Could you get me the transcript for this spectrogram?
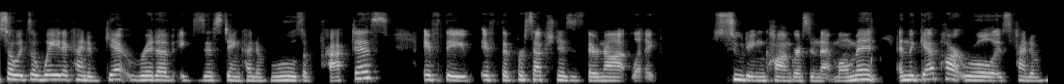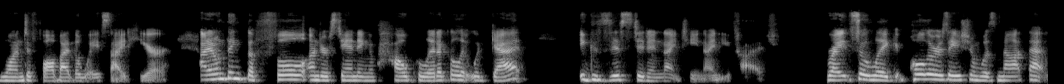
so it's a way to kind of get rid of existing kind of rules of practice if they if the perception is, is they're not like suiting congress in that moment. And the gephardt rule is kind of one to fall by the wayside here. I don't think the full understanding of how political it would get existed in 1995 right so like polarization was not that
